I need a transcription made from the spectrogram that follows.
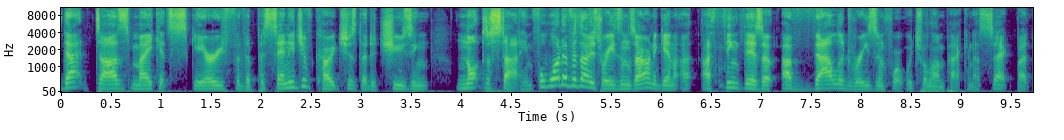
That does make it scary for the percentage of coaches that are choosing not to start him for whatever those reasons are. And again, I, I think there's a, a, valid reason for it, which we'll unpack in a sec. But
